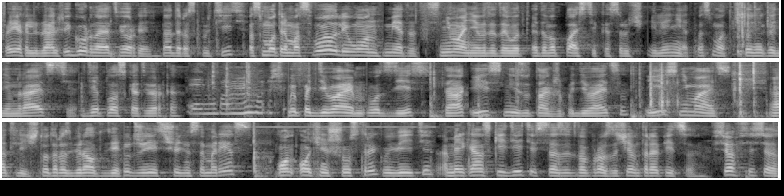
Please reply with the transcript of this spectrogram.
Поехали дальше. Фигурной отверткой надо раскрутить. Посмотрим, освоил ли он метод снимания вот этой вот этого пластика с ручки или нет. Посмотрим. Что Никодим, нравится тебе? Где плоская отвертка? Я не помню, Мы поддеваем вот здесь, так, и снизу также поддевается, и снимается. Отлично, кто-то разбирал эту дверь. Тут же есть еще один саморез. Он очень шустрый, вы видите. Американские дети всегда задают вопрос, зачем торопиться. Все, все, все.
